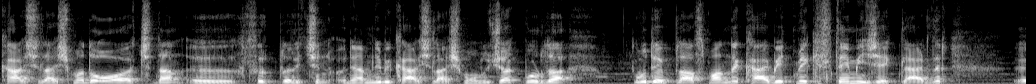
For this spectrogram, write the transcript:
karşılaşmada o açıdan e, Sırplar için önemli bir karşılaşma olacak. Burada bu deplasmanda kaybetmek istemeyeceklerdir. E,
